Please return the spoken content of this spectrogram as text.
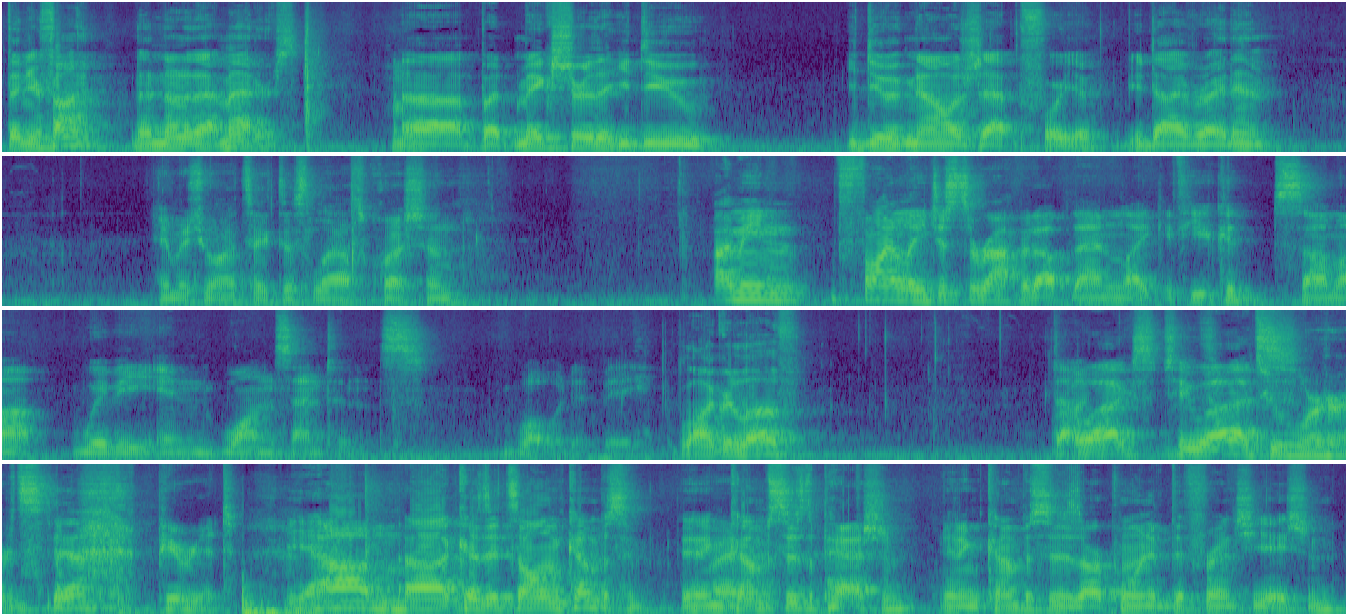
then you're fine. Then none of that matters. Uh, but make sure that you do you do acknowledge that before you, you dive right in. Hey, Mitch, you want to take this last question? I mean, finally, just to wrap it up, then, like, if you could sum up Wibby in one sentence, what would it be? Lager love. That works. Two words. Two words. Yeah. Period. Yeah. Um, Because it's all encompassing. It Right. encompasses the passion. It encompasses our point of differentiation,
